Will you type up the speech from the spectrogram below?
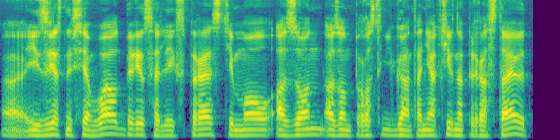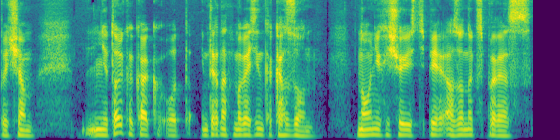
э, известны всем Wildberries, AliExpress, Tmall, Озон. Озон просто гигант, они активно прирастают, причем не только как вот интернет-магазин, как Озон, но у них еще есть теперь Озон Экспресс,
